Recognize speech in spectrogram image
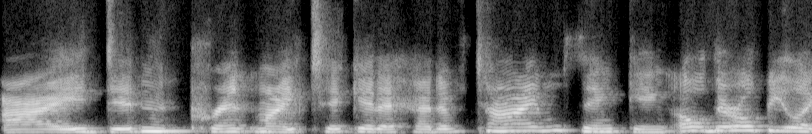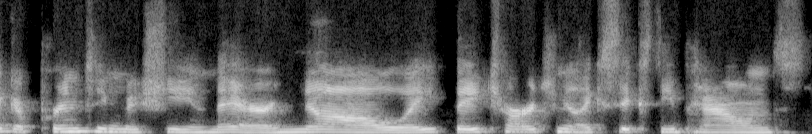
I didn't print my ticket ahead of time, thinking, "Oh, there'll be like a printing machine there." No, like they charged me like sixty pounds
